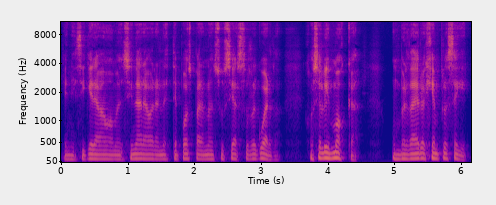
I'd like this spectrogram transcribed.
que ni siquiera vamos a mencionar ahora en este post para no ensuciar su recuerdo. José Luis Mosca, un verdadero ejemplo a seguir.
